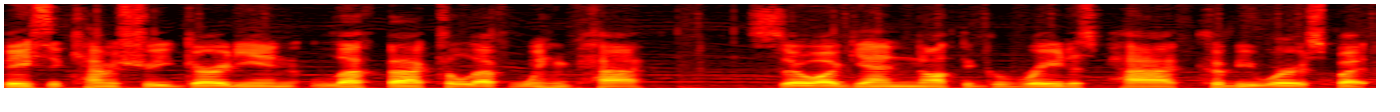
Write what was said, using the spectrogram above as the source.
Basic chemistry, Guardian, left back to left wing back. So again, not the greatest pack. Could be worse, but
